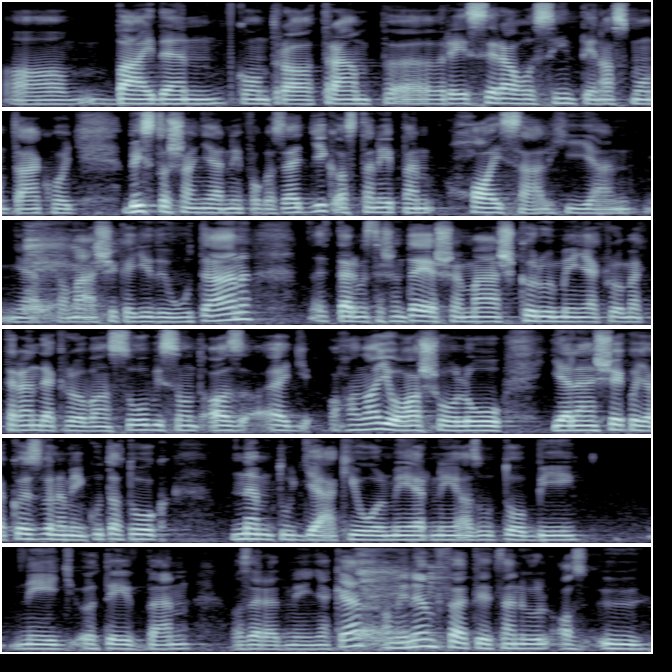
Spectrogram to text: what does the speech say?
a Biden kontra Trump részére, ahol szintén azt mondták, hogy biztosan nyerni fog az egyik, aztán éppen hajszál hiány nyert a másik egy idő után. Természetesen teljesen más körülményekről, meg trendekről van szó, viszont az egy ha nagyon hasonló jelenség, hogy a közvéleménykutatók nem tudják jól mérni az utóbbi négy-öt évben az eredményeket, ami nem feltétlenül az ő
